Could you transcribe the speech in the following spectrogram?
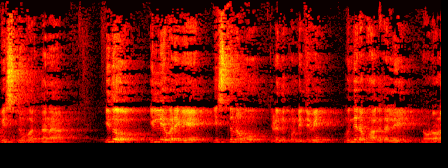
ವಿಷ್ಣುವರ್ಧನ. ಇದು ಇಲ್ಲಿಯವರೆಗೆ ಇಷ್ಟು ನಾವು ತಿಳಿದುಕೊಂಡಿದ್ದೀವಿ. ಮುಂದಿನ ಭಾಗದಲ್ಲಿ ನೋಡೋಣ.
